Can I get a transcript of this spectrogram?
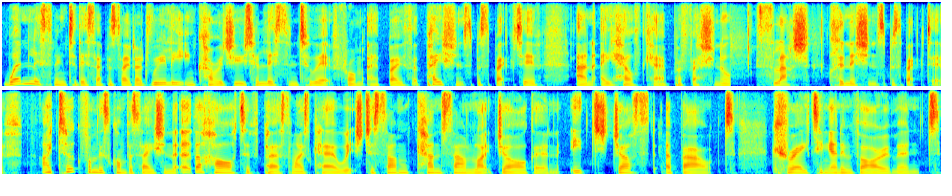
When listening to this episode, I'd really encourage you to listen to it from a, both a patient's perspective and a healthcare professional slash clinician's perspective. I took from this conversation that at the heart of personalised care, which to some can sound like jargon, it's just about creating an environment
